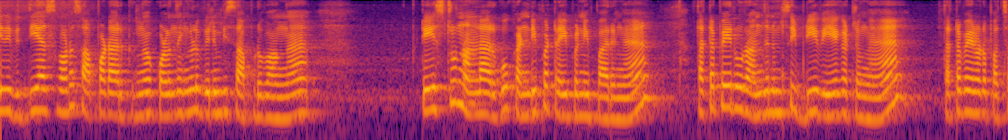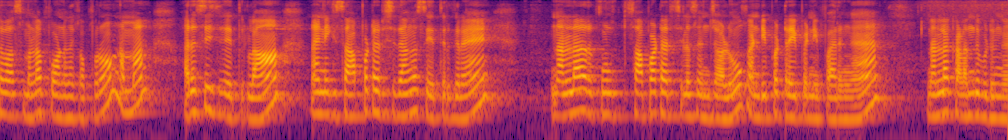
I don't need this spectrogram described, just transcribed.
இது வித்தியாசமான சாப்பாடாக இருக்குங்க. குழந்தைங்களும் விரும்பி சாப்பிடுவாங்க. டேஸ்ட்டும் நல்லாயிருக்கும் கண்டிப்பாக ட்ரை பண்ணி பாருங்கள் தட்டைப்பயிர் ஒரு அஞ்சு நிமிஷம் இப்படியே வேகட்டுங்க. தட்டைப்பயிரோட பச்சை வாசமெல்லாம் போனதுக்கப்புறம் நம்ம அரிசி சேர்த்துக்கலாம். நான் இன்றைக்கி சாப்பாட்டு அரிசி தாங்க சேர்த்துருக்குறேன். நல்லா இருக்கும். சாப்பாட்டு அரிசியில் செஞ்சாலும் கண்டிப்பாக ட்ரை பண்ணி பாருங்கள் நல்லா கலந்து விடுங்க.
